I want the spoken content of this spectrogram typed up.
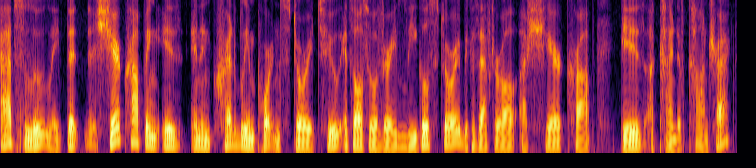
Absolutely. The, the, sharecropping is an incredibly important story, too. It's also a very legal story because, after all, a sharecrop is a kind of contract.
